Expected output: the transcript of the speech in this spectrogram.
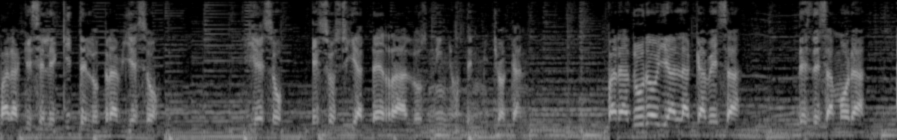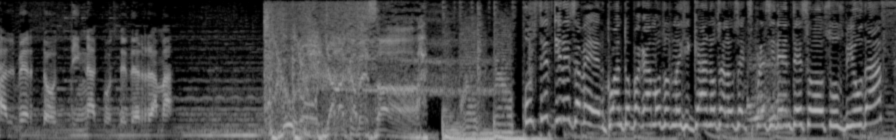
para que se le quite lo travieso. Y eso, eso sí aterra a los niños en Michoacán. Para duro y a la cabeza, desde Zamora, Alberto Tinaco se derrama. Duro y a la cabeza. ¿Usted quiere saber cuánto pagamos los mexicanos a los expresidentes o sus viudas?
